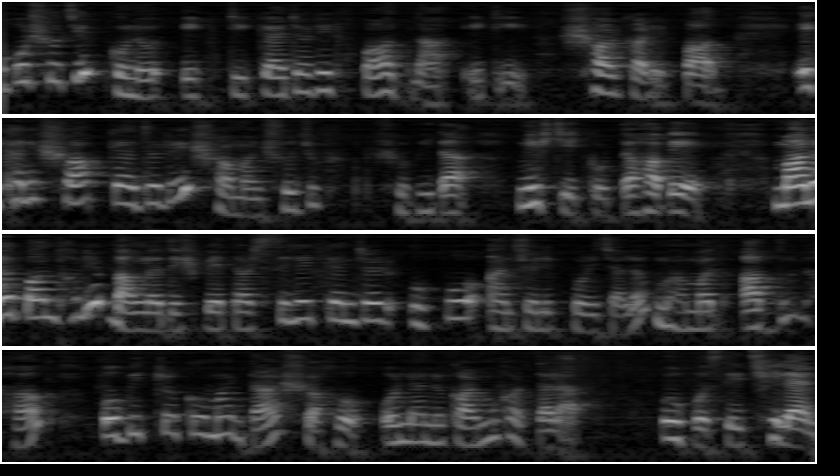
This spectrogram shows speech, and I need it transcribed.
উপসচিব কোনো একটি ক্যাডারের পদ না, এটি সরকারের পদ। এখানে সব ক্যাডারের সমান সুযোগ সুবিধা নিশ্চিত করতে হবে। মানববন্ধনে বাংলাদেশ বেতার সিলেট কেন্দ্রের উপ আঞ্চলিক পরিচালক মোহাম্মদ আব্দুল হক, পবিত্র কুমার দাস সহ অন্যান্য কর্মকর্তারা উপস্থিত ছিলেন।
